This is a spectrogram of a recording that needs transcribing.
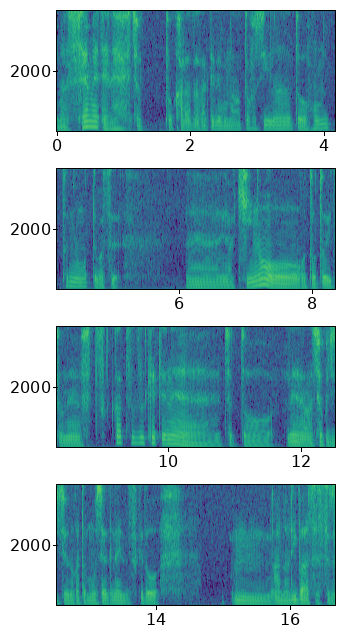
まあせめてねちょっと体だけでも治ってほしいなと本当に思ってます。ねいや昨日おとといとね2日続けてねちょっとね食事中の方申し訳ないんですけどうんあのリバースするっ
